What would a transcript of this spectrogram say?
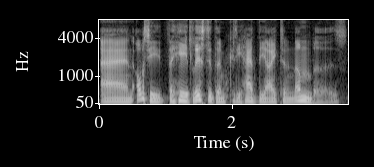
And obviously, the, he had listed them because he had the item numbers.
